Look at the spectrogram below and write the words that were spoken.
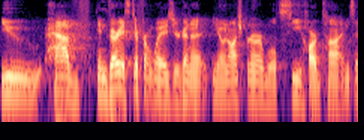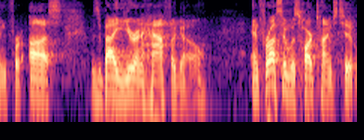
you have, in various different ways, you're going to, you know, an entrepreneur will see hard times. And for us, it was about a year and a half ago. And for us, it was hard times too.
